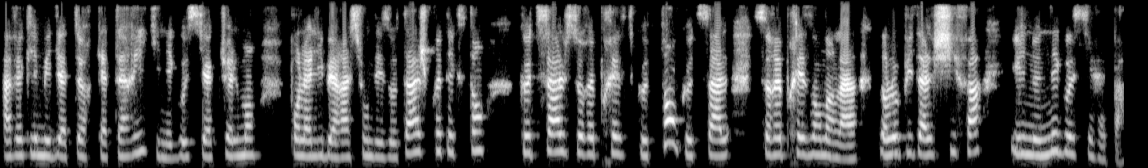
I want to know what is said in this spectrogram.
avec les médiateurs qataris qui négocient actuellement pour la libération des otages, prétextant que serait presque tant que Tzal serait présent dans dans l'hôpital Shifa, il ne négocierait pas.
